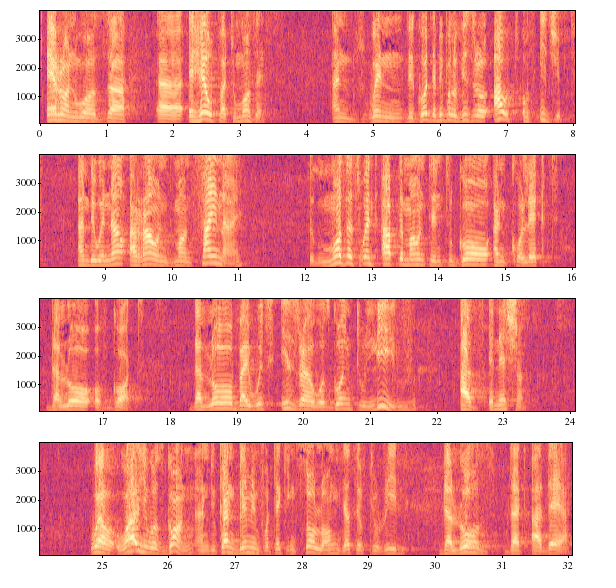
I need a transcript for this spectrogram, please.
Aaron was uh, uh, a helper to Moses. And when they got the people of Israel out of Egypt and they were now around Mount Sinai, Moses went up the mountain to go and collect the law of God the law by which Israel was going to live as a nation. Well, while he was gone, and you can't blame him for taking so long, just have to read the laws that are there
